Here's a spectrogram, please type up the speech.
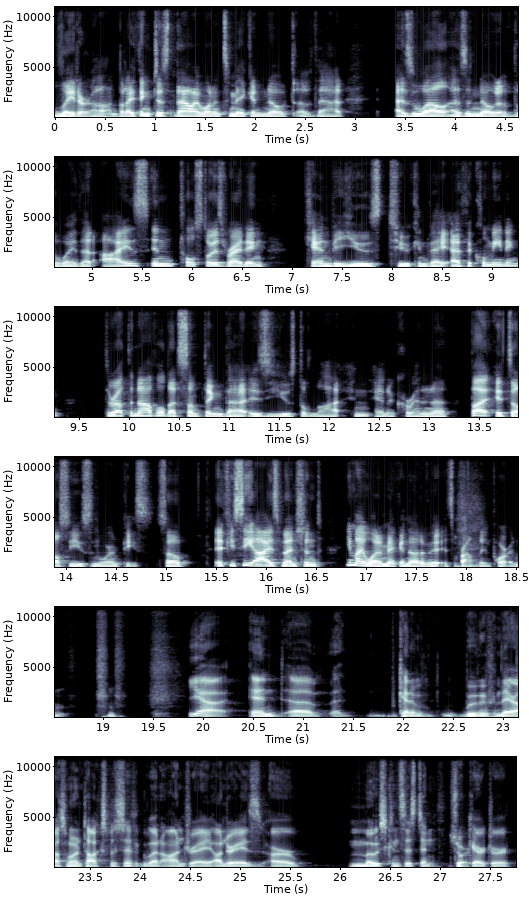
later on but i think just now i wanted to make a note of that as well as a note of the way that eyes in Tolstoy's writing can be used to convey ethical meaning throughout the novel. That's something that is used a lot in Anna Karenina, but it's also used in War and Peace. So if you see eyes mentioned, you might want to make a note of it. It's probably important. yeah, and uh, kind of moving from there, I also want to talk specifically about Andre. Andre is our most consistent sure. character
